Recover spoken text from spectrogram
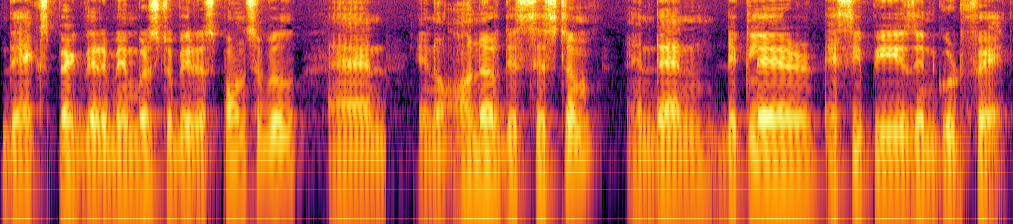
They expect their members to be responsible and you know honor this system and then declare SEPs in good faith.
